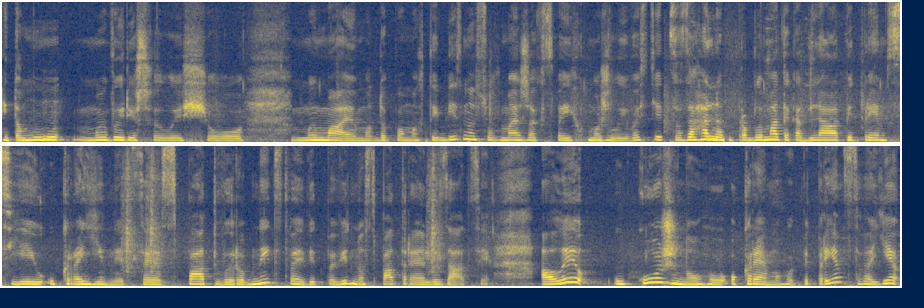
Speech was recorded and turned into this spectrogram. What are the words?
І тому ми вирішили, що ми маємо допомогти бізнесу в межах своїх можливостей. Це загальна проблематика для підприємств всієї України. Це спад виробництва і відповідно спад реалізації. Але у кожного окремого підприємства є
